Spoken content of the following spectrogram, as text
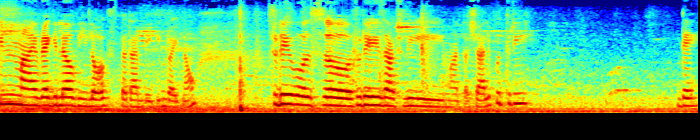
in my regular vlogs that i'm making right now. Today was uh, today is actually mata Shailputri day.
